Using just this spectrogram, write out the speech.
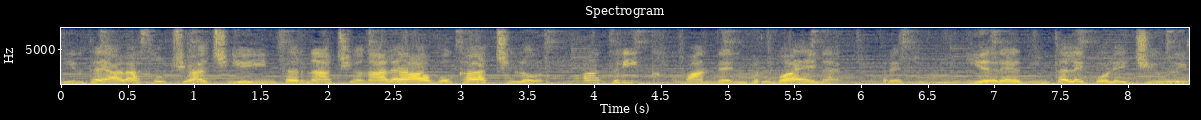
dinte al Asociației Internaționale a Avocaților, Patrick Van den Bruvaene, presubliniere dintele Colegiului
